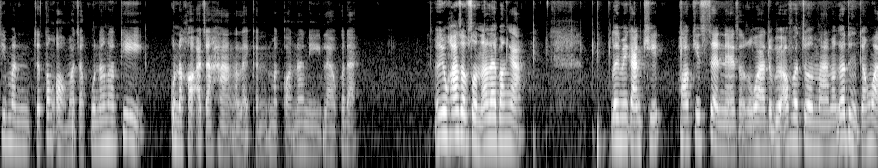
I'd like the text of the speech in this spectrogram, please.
ที่มันจะต้องออกมาจากคุณทั้งนั้นที่คุณกับเขาอาจจะห่างอะไรกันมาก่อนหน้านี้แล้วก็ได้มันมีความสับสนอะไรบางอย่างเลยมีการคิด พอคิดเสร็จเนี่ยสมมติว่า W of Fortune มา มันก็ถึงจังหวะ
